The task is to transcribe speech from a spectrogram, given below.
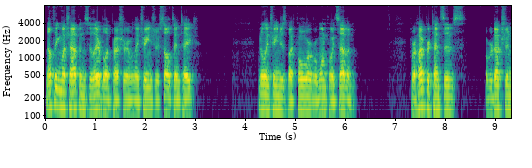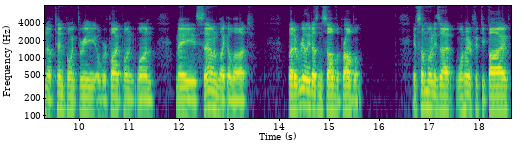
nothing much happens to their blood pressure when they change their salt intake. It only changes by 4 over 1.7. For hypertensives, a reduction of 10.3 over 5.1 may sound like a lot, but it really doesn't solve the problem. If someone is at 155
